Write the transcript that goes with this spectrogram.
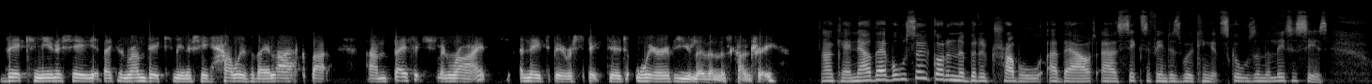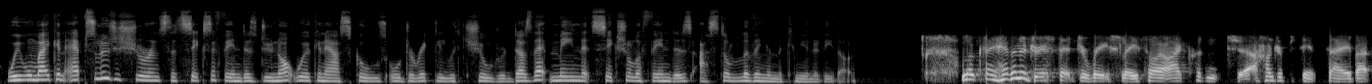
their community, they can run their community however they like, but um, basic human rights need to be respected wherever you live in this country. Okay, now they've also got in a bit of trouble about uh, sex offenders working at schools, and the letter says, We will make an absolute assurance that sex offenders do not work in our schools or directly with children. Does that mean that sexual offenders are still living in the community, though? Look, they haven't addressed that directly, so I couldn't 100% say, but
